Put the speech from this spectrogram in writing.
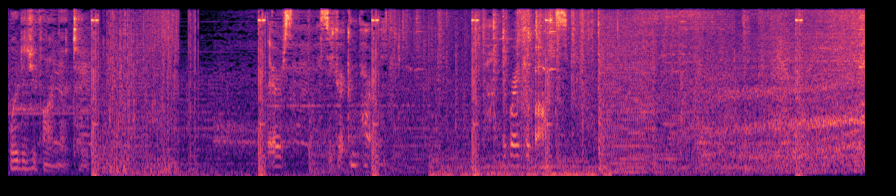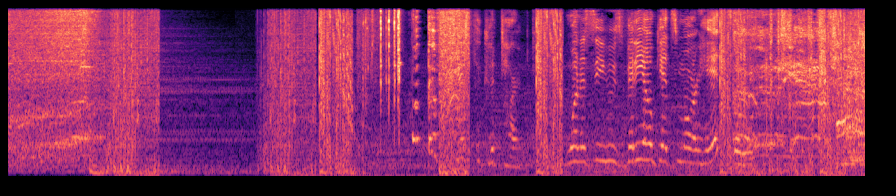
where did you find that tape? There's a secret compartment behind the breaker box. What the f- Here's the good part. Want to see whose video gets more hits? Oh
